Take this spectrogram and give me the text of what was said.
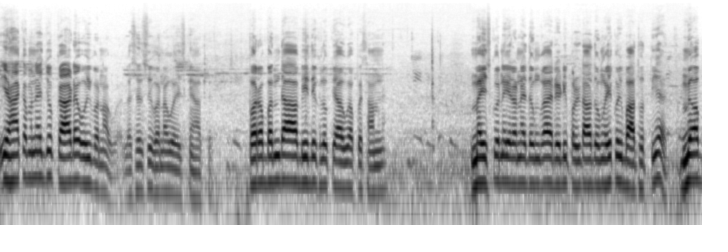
यहाँ का मैंने जो कार्ड है वही बना हुआ है लाइसेंस भी बना हुआ है इसके यहाँ पे। पर अब बंदा अभी देख लो क्या हुआ आपके सामने। जी जी मैं इसको नहीं रहने दूँगा रेडी पलटा दूँगा ये कोई बात होती है। मैं अब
